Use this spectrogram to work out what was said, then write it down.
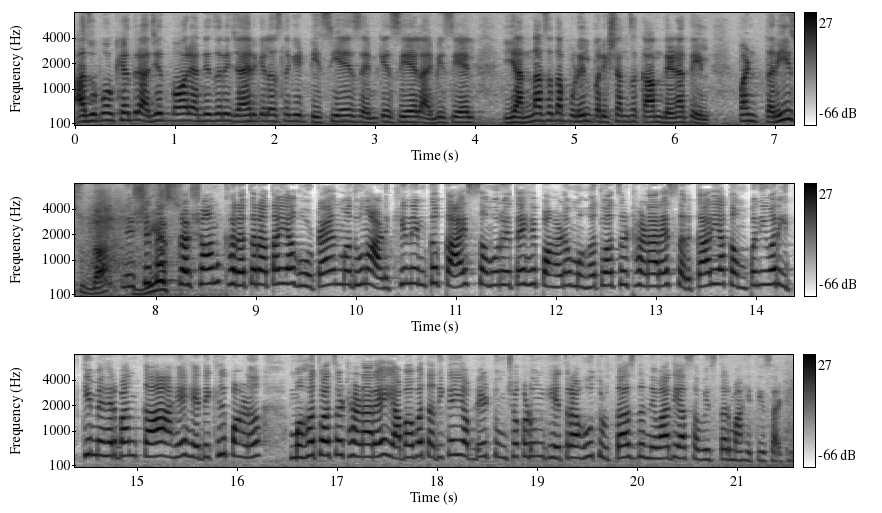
आज उपमुख्यमंत्री अजित पवार यांनी जरी जाहीर केलं असलं की T C S M K C L I B C L यांनाच आता पुढील परीक्षांचं काम देण्यात येईल पण तरीही सुद्धा निश्चितच प्रशांत खरं तर आता या घोटाळ्यांमधून आणखी नेमकं काय समोर येते हे पाहणं महत्वाचं ठरणार आहे. सरकार या कंपनीवर इतकी मेहरबान का आहे हे देखील पाहणं महत्वाचं ठरणार आहे. याबाबत अधिकही अपडेट तुमच्याकडून घेत राहू. तुर्तास धन्यवाद या सविस्तर माहितीसाठी.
